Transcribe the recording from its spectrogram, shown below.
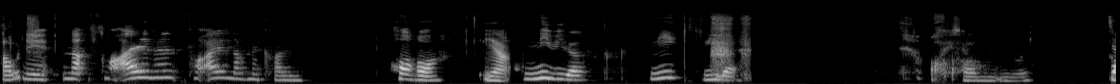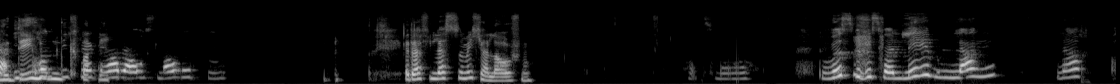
Autsch. Nee, na, vor, allem, vor allem nach einer Quali. Horror. Ja. Nie wieder. Nie wieder. Oh, komm. Ja, Eine ich konnte nicht mehr geradeaus laufen. Ja, dafür lässt du mich ja laufen. Du wirst mir das mein Leben lang nach. Oh,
